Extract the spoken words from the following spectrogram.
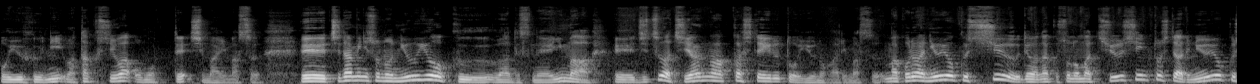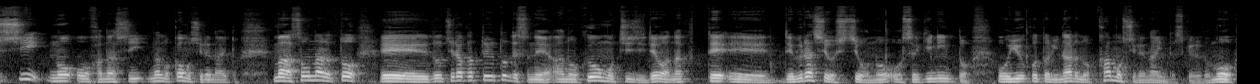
というふうに私は思ってしまいます、えー、ちなみにそのニューヨークはですね今、えー、実は治安が悪化しているというのがあります、まあ、これはニューヨーク州ではなくそのま中心としてあるニューヨーク市の話なのかもしれないと、まあ、そうなると、えー、どちららかというとですねあのクオモ知事ではなくて、えー、デブラシオ市長の責任ということになるのかもしれないんですけれども、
